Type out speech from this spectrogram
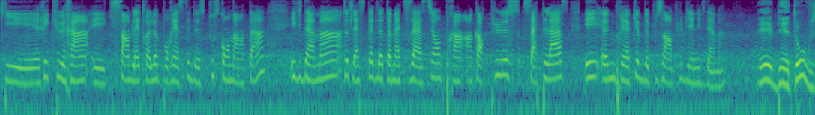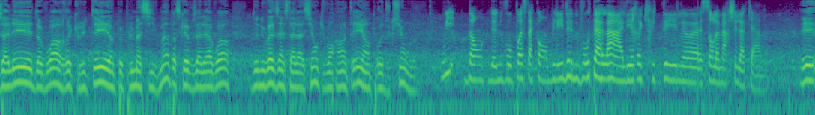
qui est récurrent et qui semble être là pour rester de tout ce qu'on entend, évidemment, tout l'aspect de l'automatisation prend encore plus sa place et euh, nous préoccupe de plus en plus, bien évidemment. Et bientôt, vous allez devoir recruter un peu plus massivement parce que vous allez avoir de nouvelles installations qui vont entrer en production. Oui, donc de nouveaux postes à combler, de nouveaux talents à aller recruter là, sur le marché local. Et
